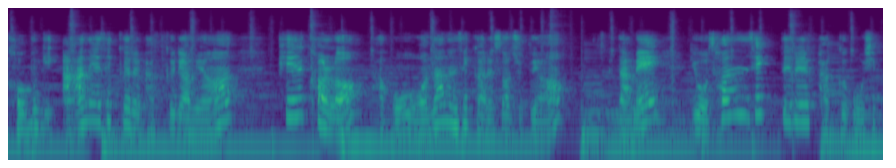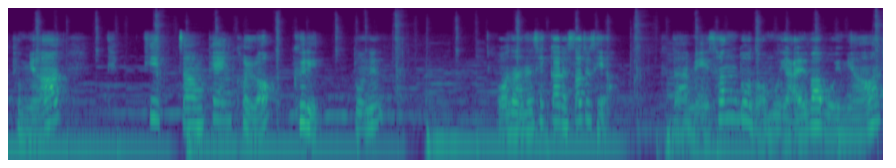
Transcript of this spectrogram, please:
거북이 안의 색깔을 바꾸려면 필 컬러 하고 원하는 색깔을 써주고요. 그 다음에 요 선색들을 바꾸고 싶으면 t.pen 컬러 그린 또는 원하는 색깔을 써주세요. 그 다음에 선도 너무 얇아 보이면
